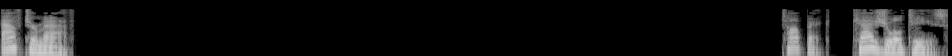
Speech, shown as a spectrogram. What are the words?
Aftermath Casualties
